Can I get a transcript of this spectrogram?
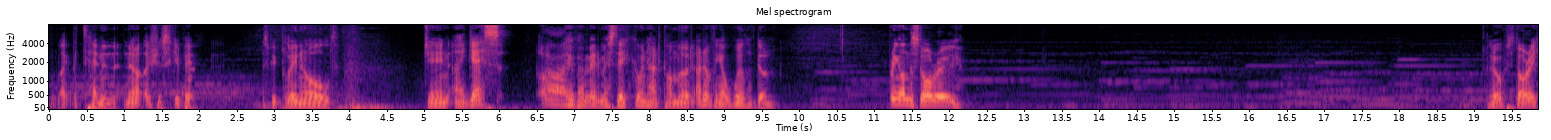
Look like the Tennant. No, let's just skip it. Let's be plain old Jane, I guess. Oh, I hope I made a mistake going hardcore mode. I don't think I will have done. Bring on the story! Hello, story?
